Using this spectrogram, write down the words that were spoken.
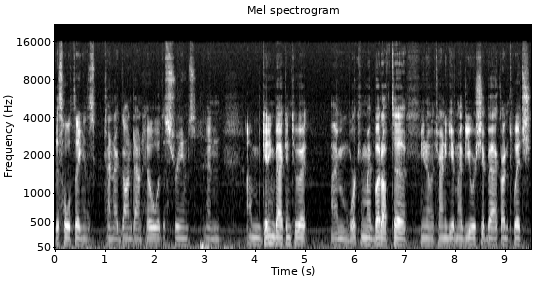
this whole thing has kind of gone downhill with the streams, and I'm getting back into it. I'm working my butt off to, you know, trying to get my viewership back on Twitch,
